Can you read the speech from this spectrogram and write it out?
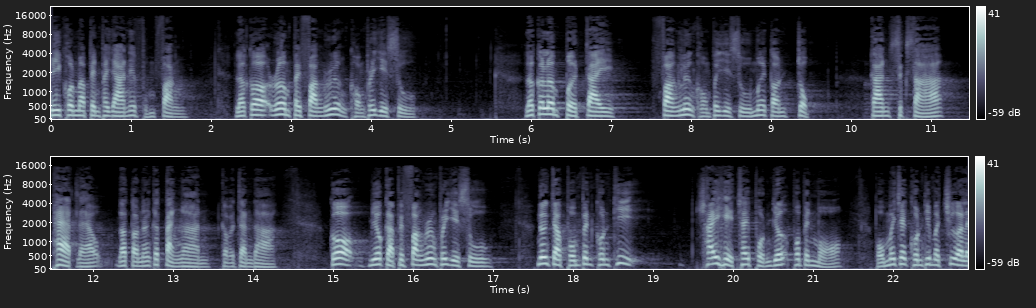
มีคนมาเป็นพยานให้ผมฟัง แล้วก็เริ่มไปฟังเรื่องของพระเยซู แล้วก็เริ่มเปิดใจฟังเรื่องของพระเยซูเมื่อตอนจบการศึกษา แพทย์แล้ว แล้วตอนนั้นก็แต่งงานกับอาจารย์ดา ก็มีโอกาสไปฟังเรื่องพระเยซู เนื่องจากผมเป็นคนที่ใช้เหตุใช้ผลเยอะเพราะเป็นหมอ ผมไม่ใช่คนที่มาเชื่ออะไร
